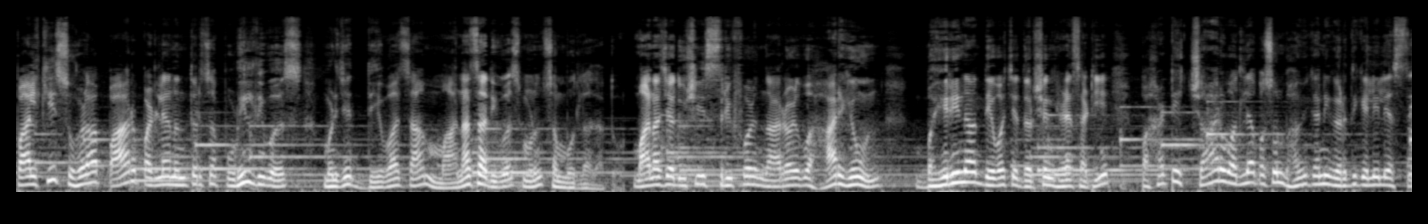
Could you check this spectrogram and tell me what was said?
पालखी सोहळा पार पडल्यानंतरचा पुढील दिवस म्हणजे देवाचा मानाचा दिवस म्हणून संबोधला जातो. मानाच्या दिवशी श्रीफळ नारळ व हार घेऊन बहिरीनाथ देवाचे दर्शन घेण्यासाठी पहाटे चार वाजल्यापासून भाविकांनी गर्दी केलेली असते.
